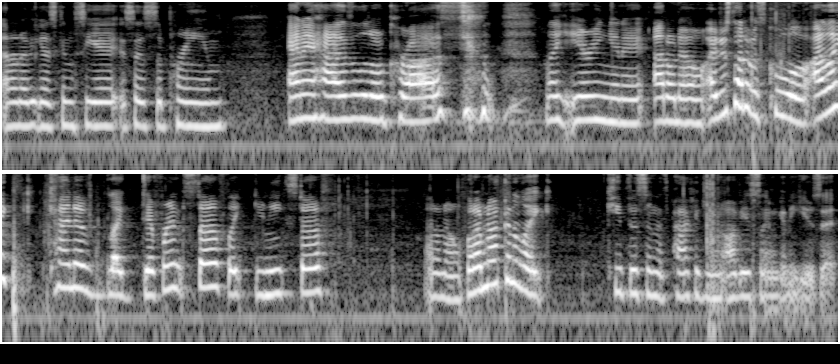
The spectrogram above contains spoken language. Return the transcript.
I don't know if you guys can see it. It says Supreme. And it has a little cross. like earring in it. I don't know. I just thought it was cool. I like kind of like different stuff, like unique stuff. I don't know. But I'm not going to like keep this in its packaging. Obviously, I'm going to use it.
